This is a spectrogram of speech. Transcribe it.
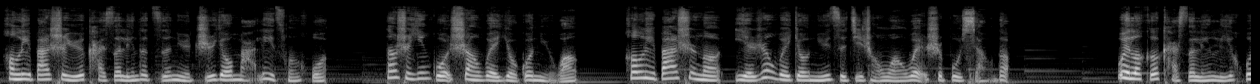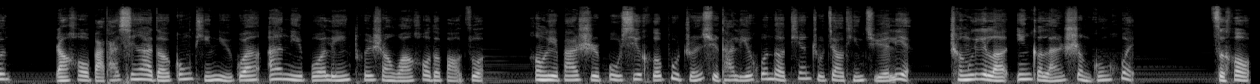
亨利八世与凯瑟琳的子女只有玛丽存活。当时英国尚未有过女王，亨利八世呢也认为有女子继承王位是不祥的。为了和凯瑟琳离婚，然后把他心爱的宫廷女官安妮·博林推上王后的宝座。亨利八世不惜和不准许他离婚的天主教廷决裂，成立了英格兰圣公会。此后，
